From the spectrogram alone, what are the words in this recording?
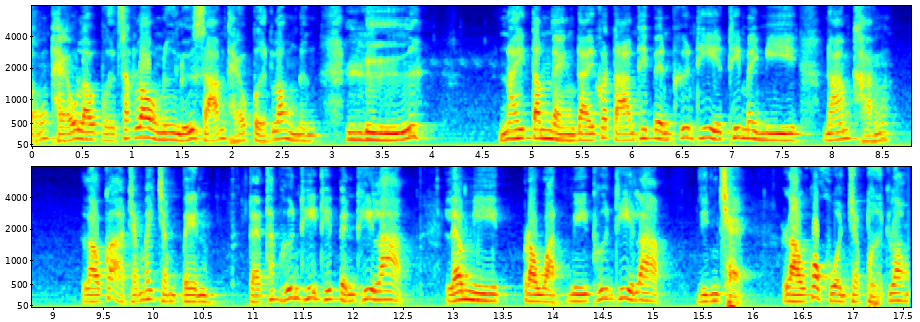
สองแถวเราเปิดสักร่องหนึ่งหรือสามแถวเปิดร่องหนึ่งหรือในตำแหน่งใดก็ตามที่เป็นพื้นที่ที่ไม่มีน้ำขัง เราก็อาจจะไม่จำเป็น แต่ถ้าพื้นที่ที่เป็นที่ราบ แล้วมีประวัติมีพื้นที่ราบดินแฉะ เราก็ควรจะเปิดร่อง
